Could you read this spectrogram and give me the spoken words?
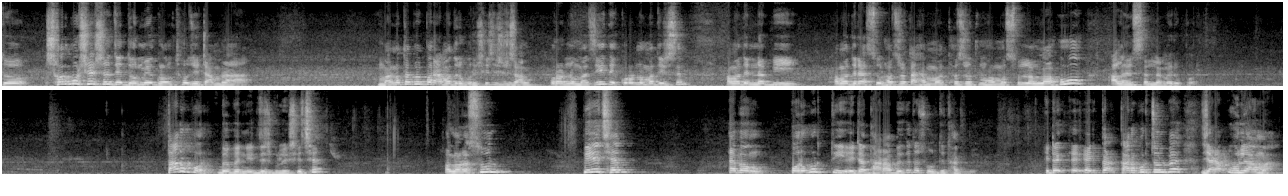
তো সর্বশেষ যে ধর্মীয় গ্রন্থ যেটা আমরা মানতার ব্যাপারে আমাদের উপর এসেছে, সেটা কোরআন মাজিদ। এই কোরআন মাজিদ এসেছেন আমাদের নবী, আমাদের রাসুল হজরত আহমদ হজরত মোহাম্মদ সাল্লাহু আলহিসাল্লামের উপর। তার উপর ভেবে নির্দেশগুলো এসেছে। আল্লাহ রাসুল পেয়েছেন এবং পরবর্তী এটা ধারাবাহিকতা চলতে থাকবে। এটা কার উপর চলবে? যারা উলামা।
